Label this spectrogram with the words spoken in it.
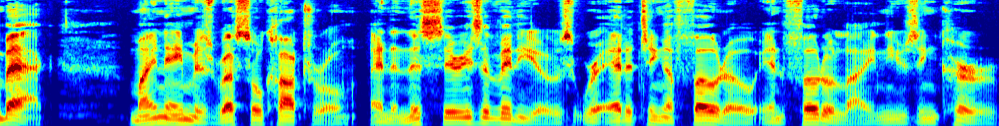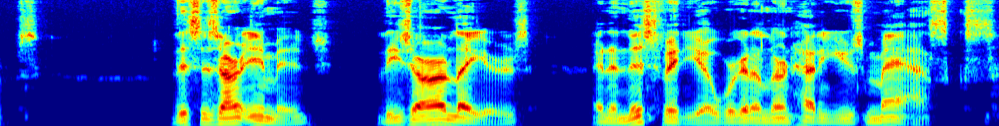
back. My name is Russell Cottrell, and in this series of videos, we're editing a photo in PhotoLine using curves. This is our image, these are our layers, and in this video, we're going to learn how to use masks.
